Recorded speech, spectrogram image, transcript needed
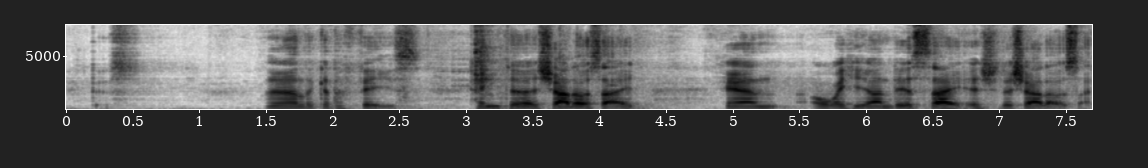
Like this. Uh, look at the face. Paint the shadow side, and over here on this side is the shadow side.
